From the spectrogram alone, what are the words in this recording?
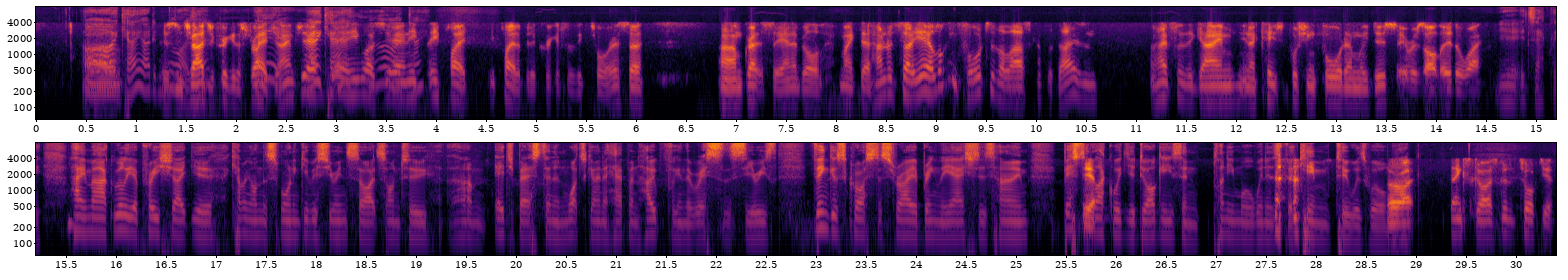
Oh, Uh, okay. I didn't He was in charge that. of Cricket Australia, Yeah, James. Yeah, okay. yeah, he was. Oh, yeah, and okay. he, he played he played a bit of cricket for Victoria. So um, great to see Annabelle make that hundred. So yeah, looking forward to the last couple of days, and, and hopefully the game you know keeps pushing forward, and we do see a result either way. Yeah, exactly. Hey, Mark, really appreciate you coming on this morning. Give us your insights onto um, Edgbaston and what's going to happen, hopefully, in the rest of the series. Fingers crossed, Australia bring the Ashes home. Best of Yep. luck with your doggies and plenty more winners for Kim, too, as well. All Mark. right, thanks guys. Good to talk to you.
